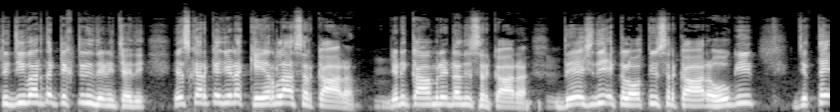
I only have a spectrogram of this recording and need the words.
ਤੀਜੀ ਵਾਰ ਤੇ ਟਿਕਟ ਨਹੀਂ ਦੇਣੀ ਚਾਹੀਦੀ। ਇਸ ਕਰਕੇ ਜਿਹੜਾ ਕੇਰਲਾ ਸਰਕਾਰ ਆ ਜਿਹੜੀ ਕਾਮਰੇਡਾਂ ਦੀ ਸਰਕਾਰ ਆ ਦੇਸ਼ ਦੀ ਇਕਲੌਤੀ ਸਰਕਾਰ ਹੋਊਗੀ ਜਿੱਥੇ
